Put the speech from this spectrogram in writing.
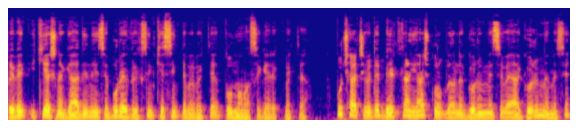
Bebek 2 yaşına geldiğinde ise bu refleksin kesinlikle bebekte bulmaması gerekmekte. Bu çerçevede belirtilen yaş gruplarında görülmesi veya görülmemesi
